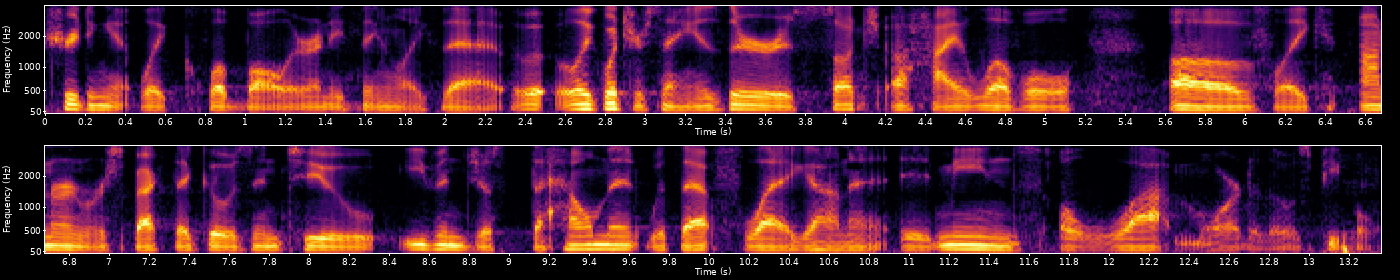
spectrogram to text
treating it like club ball or anything like that. Uh, like what you're saying is there is such a high level of like honor and respect that goes into even just the helmet with that flag on it. It means a lot more to those people.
